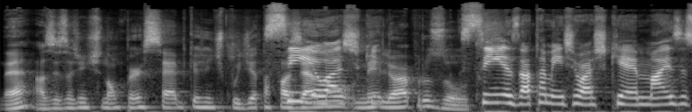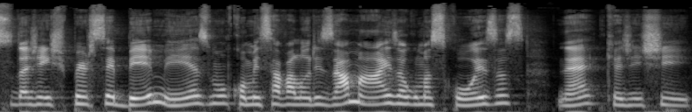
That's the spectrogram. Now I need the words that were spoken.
né? Às vezes a gente não percebe que a gente podia estar Sim, fazendo eu acho que- melhor pros outros. Sim, exatamente. Eu acho que é mais isso da gente perceber mesmo, começar a valorizar mais algumas coisas, né? Que a gente.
